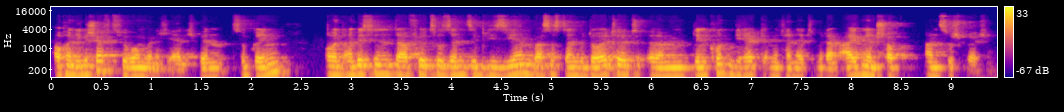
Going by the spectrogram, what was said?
auch in die Geschäftsführung, wenn ich ehrlich bin, zu bringen. und ein bisschen dafür zu sensibilisieren, was es dann bedeutet, ähm, den Kunden direkt im Internet mit einem eigenen Shop anzusprechen.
